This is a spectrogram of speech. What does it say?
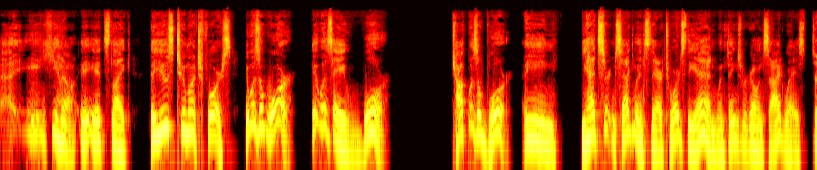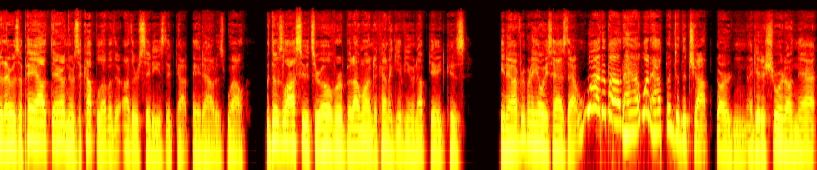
Uh, you know, it, it's like they used too much force. It was a war. It was a war. CHOP was a war. I mean, you had certain segments there towards the end when things were going sideways. So there was a payout there, and there was a couple of other other cities that got paid out as well. But those lawsuits are over. But I wanted to kind of give you an update because you know everybody always has that. What about ha- what happened to the CHOP garden? I did a short on that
